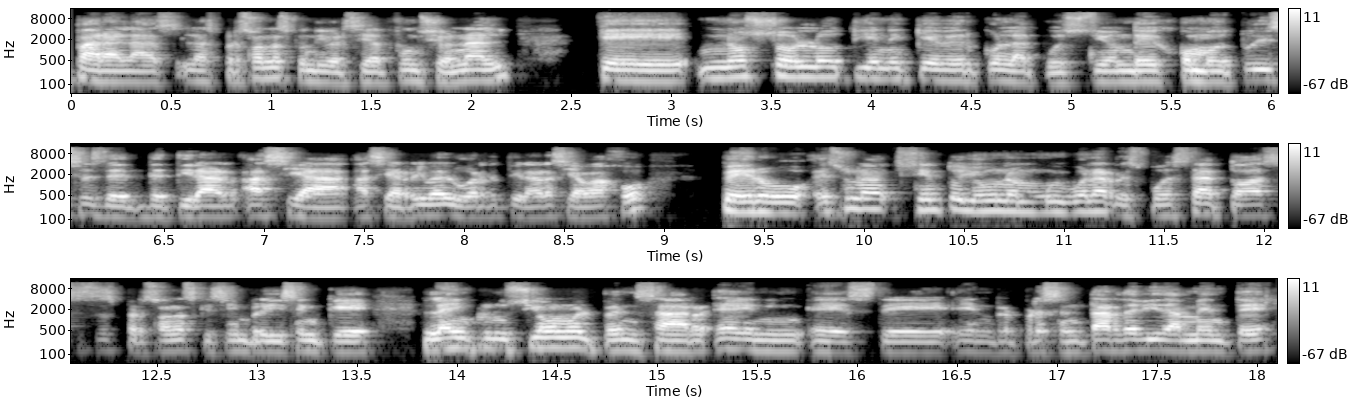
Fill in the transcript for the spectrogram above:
para las, las personas con diversidad funcional, que no solo tiene que ver con la cuestión de, como tú dices, de, tirar hacia, hacia arriba en lugar de tirar hacia abajo, pero es una, siento yo, una muy buena respuesta a todas esas personas que siempre dicen que la inclusión o el pensar en, este, en representar debidamente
